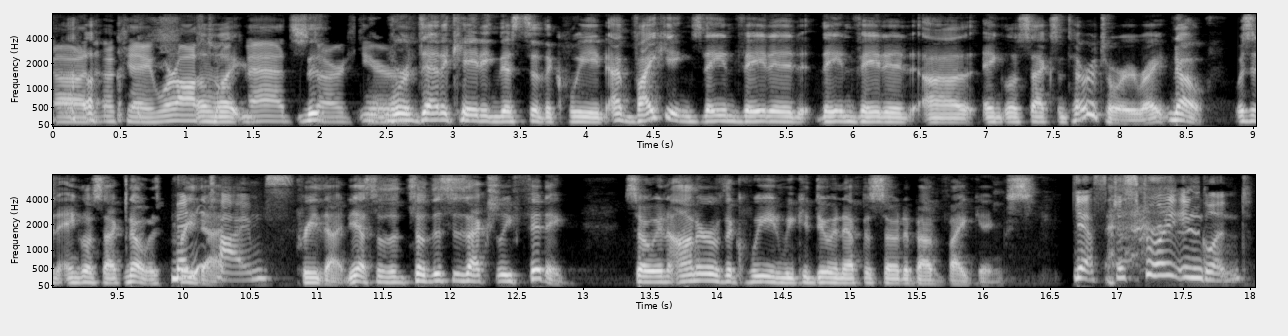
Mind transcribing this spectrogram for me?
god. Okay, we're off Oh to my- a bad Th- start here. We're dedicating this to the Queen. Uh, Vikings. They invaded. They invaded uh, Anglo-Saxon territory, right? No, was it Anglo-Saxon? No, it was pre Many that. times. Pre that. Yeah. So, the, so this is actually fitting. So, in honor of the Queen, we could do an episode about Vikings. Yes, destroy England.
